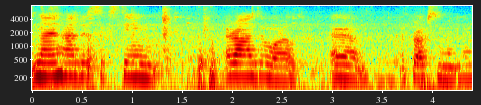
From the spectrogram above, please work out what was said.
nine hundred sixteen around the world, uh, approximately.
